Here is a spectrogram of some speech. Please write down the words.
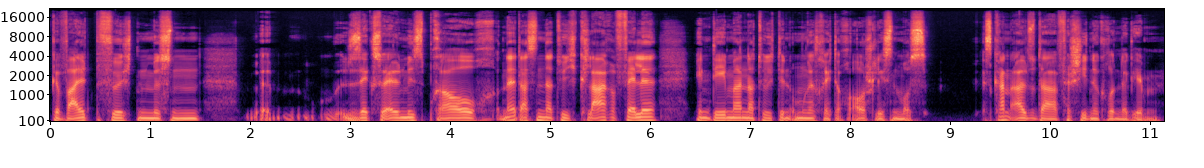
Gewalt befürchten müssen, äh, sexuellen Missbrauch. Ne? Das sind natürlich klare Fälle, in denen man natürlich den Umgangsrecht auch ausschließen muss. Es kann also da verschiedene Gründe geben.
